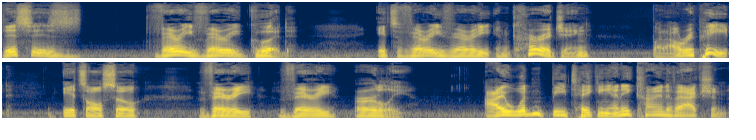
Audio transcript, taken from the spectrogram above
This is very, very good. It's very, very encouraging, but I'll repeat, it's also very, very early. I wouldn't be taking any kind of action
